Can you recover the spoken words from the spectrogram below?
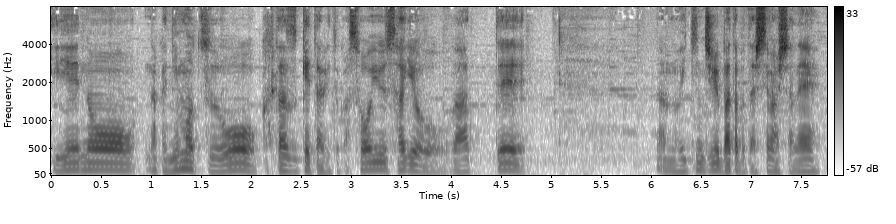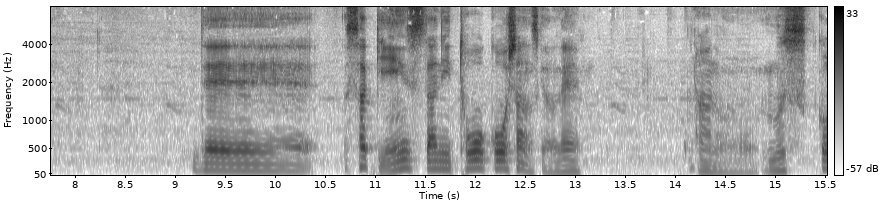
家のなんか荷物を片付けたりとかそういう作業があってあの一日中バタバタしてましたね。でさっきインスタに投稿したんですけどね。あの息子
